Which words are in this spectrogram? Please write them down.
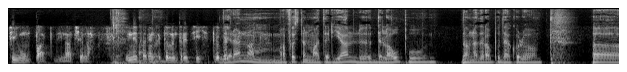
ții un pat din acela? Indiferent cât îl întreții. Trebuie Era în, a fost un material de la UPU, doamna de la UPU de acolo uh,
